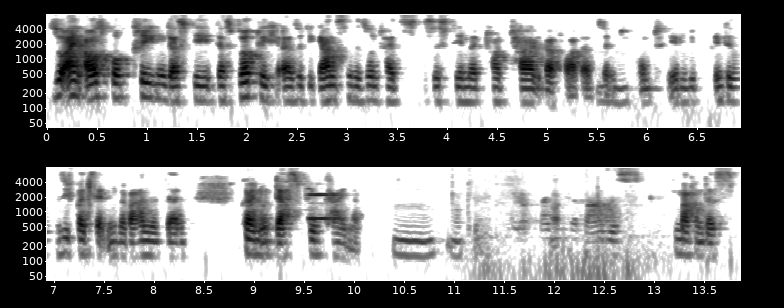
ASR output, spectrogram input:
so einen Ausbruch kriegen, dass die, dass wirklich also die ganzen Gesundheitssysteme total überfordert sind mhm. und eben die Intensivpatienten nicht mehr behandelt werden können. Und das will keiner. Mhm. Okay. Auf dieser Basis machen das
